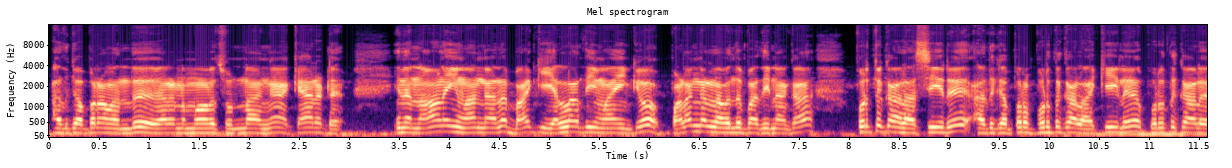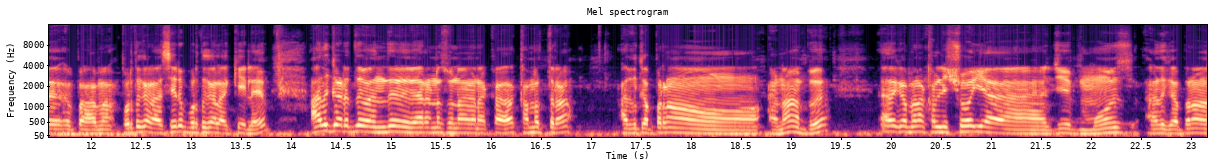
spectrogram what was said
அதுக்கப்புறம் வந்து வேறு என்னமோ சொன்னாங்க கேரட்டு. இந்த நாளையும் வாங்காத பாக்கி எல்லாத்தையும் வாங்கிக்கோ. பழங்களில் வந்து பார்த்தீங்கன்னாக்கா பொருத்துக்கால் அசீர் அதுக்கப்புறம் பொருத்துக்கால் அக்கீல் பொருத்துக்கால் இப்போ ஆமாம் பொருத்துக்கால் அசீர் பொருத்துக்கால் அக்கீல் அதுக்கடுத்து வந்து வேறு என்ன சொன்னாங்கனாக்கா கமத்ரா அதுக்கப்புறம் அனாப்பு அதுக்கப்புறம் கல்லி ஷோயா ஜீப் மோஸ் அதுக்கப்புறம்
